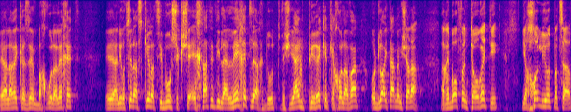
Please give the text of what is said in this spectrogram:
אה, על הרקע הזה הם בחרו ללכת. אה, אני רוצה להזכיר לציבור שכשהחלטתי ללכת לאחדות ושיאיר פירק את כחול לבן, עוד לא הייתה ממשלה. הרי באופן תיאורטי יכול להיות מצב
